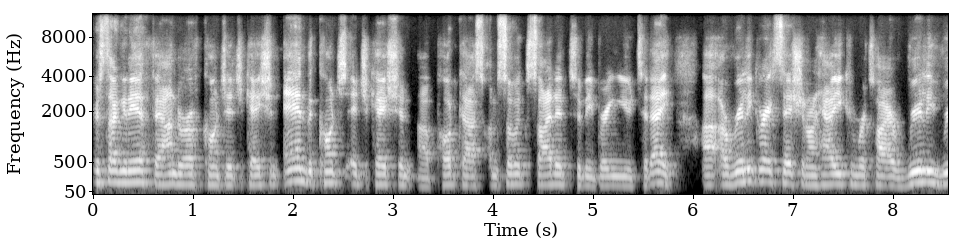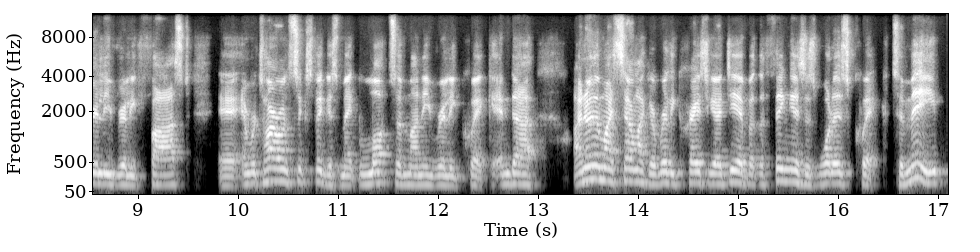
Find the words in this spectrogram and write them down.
Chris Duncan here, founder of Conscious Education and the Conscious Education uh, podcast. I'm so excited to be bringing you today uh, a really great session on how you can retire really, really, really fast and, and retire on six figures, make lots of money really quick. And uh, I know that might sound like a really crazy idea, but the thing is, is what is quick? To me,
